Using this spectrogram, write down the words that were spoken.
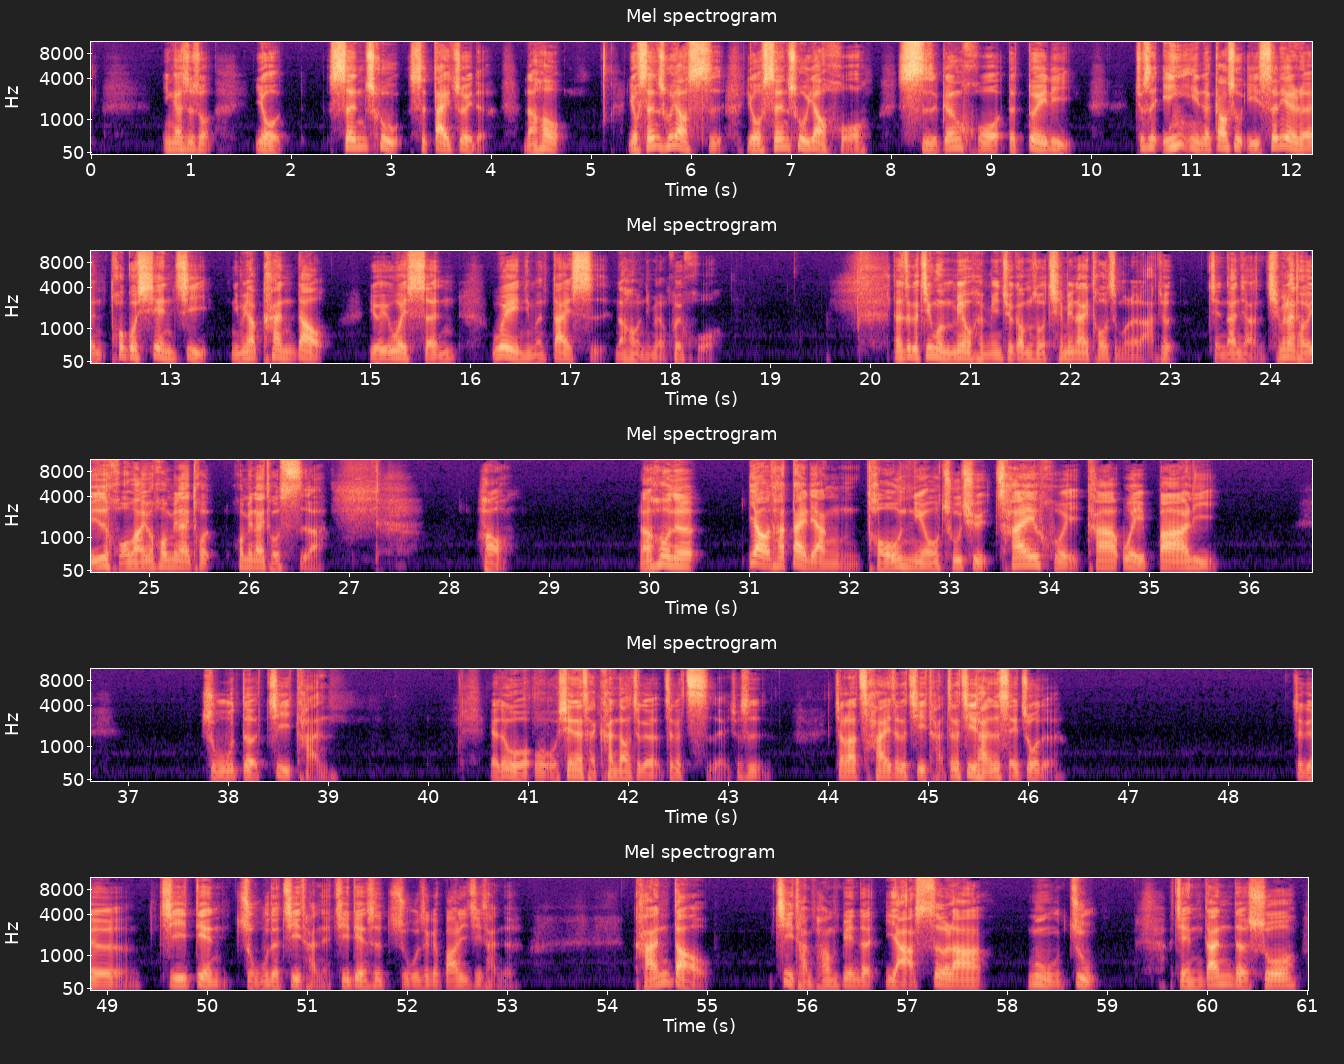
应该是说有牲畜是带罪的，然后。有牲畜要死，有牲畜要活，死跟活的对立，就是隐隐的告诉以色列人，透过献祭，你们要看到有一位神为你们代死，然后你们会活。但这个经文没有很明确跟我们说前面那一头怎么了啦，就简单讲，前面那头一直活嘛，因为后面那一头后面那一头死了。好，然后呢，要他带两头牛出去拆毁他为巴利族的祭坛。也是我我我现在才看到这个这个词，哎，就是叫他拆这个祭坛。这个祭坛是谁做的？这个基甸族的祭坛呢？基甸是族这个巴利祭坛的，砍倒祭坛旁边的亚瑟拉木柱。简单的说，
